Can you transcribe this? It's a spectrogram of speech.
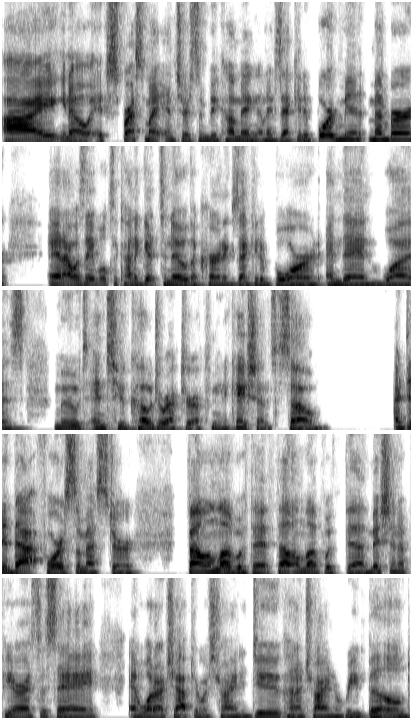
I, you know, expressed my interest in becoming an executive board me- member. And I was able to kind of get to know the current executive board and then was moved into co director of communications. So I did that for a semester, fell in love with it, fell in love with the mission of PRSSA and what our chapter was trying to do, kind of trying to rebuild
